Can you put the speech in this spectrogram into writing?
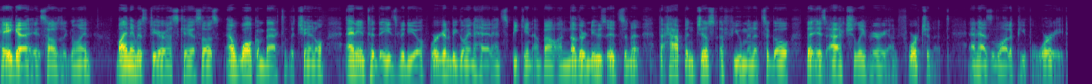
Hey guys, how's it going? My name is TRSKSS and welcome back to the channel and in today's video we're going to be going ahead and speaking about another news incident that happened just a few minutes ago that is actually very unfortunate and has a lot of people worried.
